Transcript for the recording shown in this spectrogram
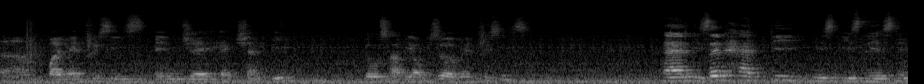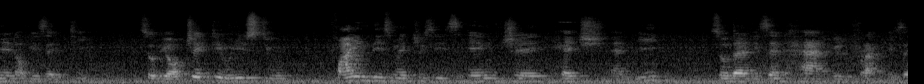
um, by matrices N, J, H, and E. Those are the observed matrices. And Z hat T is, is the estimate of ZT. So the objective is to find these matrices N, J, H, and E so that Z hat will track Z.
